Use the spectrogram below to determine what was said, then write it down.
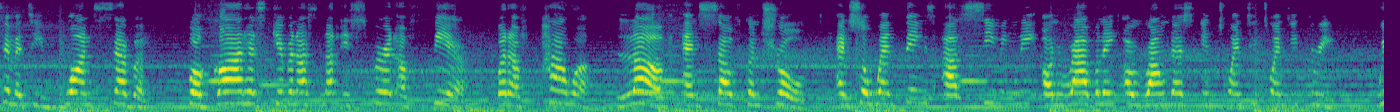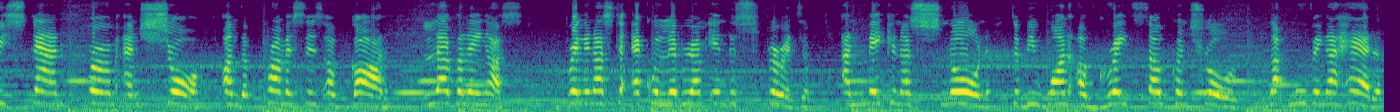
Timothy 1 7 For God has given us not a spirit of fear, but of power, love, and self control. And so when things are seemingly unraveling around us in 2023, we stand firm and sure on the promises of God, leveling us, bringing us to equilibrium in the spirit and making us known to be one of great self control, not moving ahead,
